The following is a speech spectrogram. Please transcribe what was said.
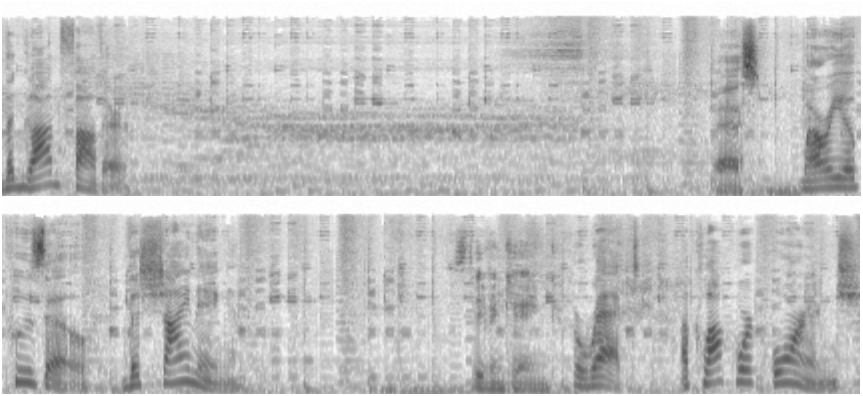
The Godfather. Pass. Mario Puzo, The Shining. Stephen King. Correct. A Clockwork Orange.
